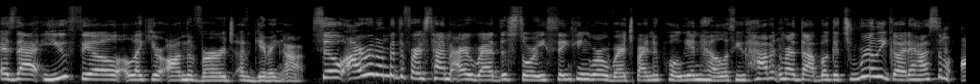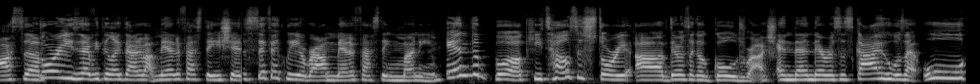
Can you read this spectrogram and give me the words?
is that you feel like you're on the verge of giving up. So I remember the first time I read the story, Think and Grow Rich by Napoleon Hill. If you haven't read that book, it's really good. It has some awesome stories and everything like that about manifestation, specifically around manifesting money. In the book, he tells the story of there was like a gold rush, and then there was this guy who was like, "Ooh,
